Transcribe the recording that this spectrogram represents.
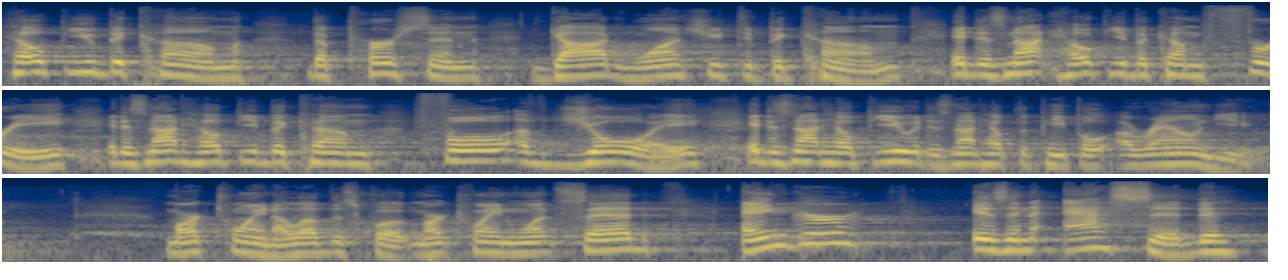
help you become the person God wants you to become. It does not help you become free. It does not help you become full of joy. It does not help you. It does not help the people around you. Mark Twain, I love this quote. Mark Twain once said, Anger is an acid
